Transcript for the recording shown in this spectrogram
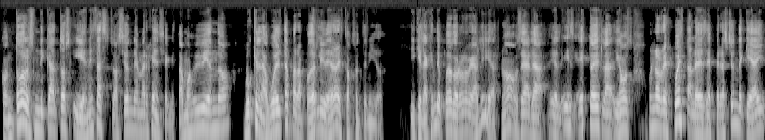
con todos los sindicatos y en esta situación de emergencia que estamos viviendo, busquen la vuelta para poder liberar estos contenidos y que la gente pueda cobrar regalías, ¿no? O sea, la- el- es- esto es, la, digamos, una respuesta a la desesperación de que hay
